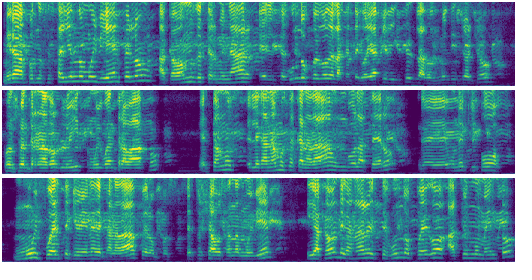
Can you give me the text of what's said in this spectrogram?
Mira, pues nos está yendo muy bien, Felo. Acabamos de terminar el segundo juego de la categoría que dices, la 2018, con su entrenador Luis, muy buen trabajo. Estamos, le ganamos a Canadá un gol a cero, eh, un equipo muy fuerte que viene de Canadá, pero pues estos chavos andan muy bien. Y acaban de ganar el segundo juego hace un momento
